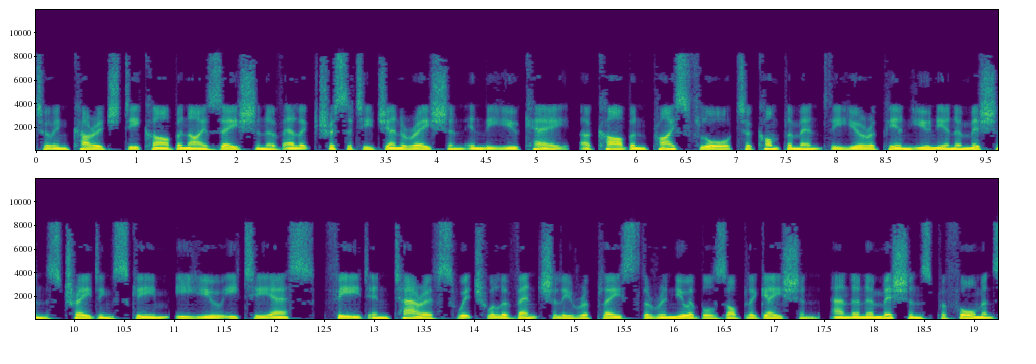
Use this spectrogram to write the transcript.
to encourage decarbonization of electricity generation in the UK, a carbon price floor to complement complement the European Union Emissions Trading Scheme EU ETS, feed-in tariffs which will eventually replace the renewables obligation, and an emissions performance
